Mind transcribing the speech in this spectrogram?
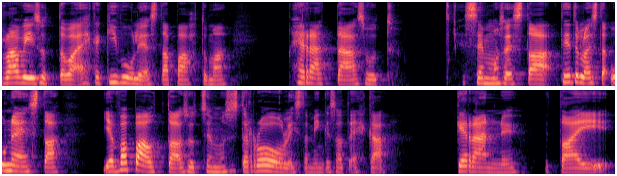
ravisuttava, ehkä kivulias tapahtuma herättää sut semmoisesta tietynlaista unesta ja vapauttaa sut semmoisesta roolista, minkä sä oot ehkä kerännyt tai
